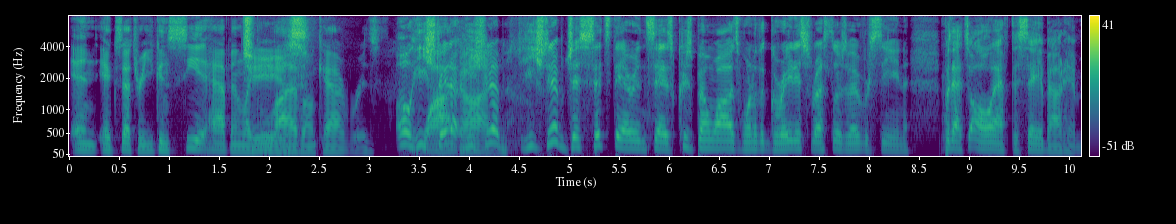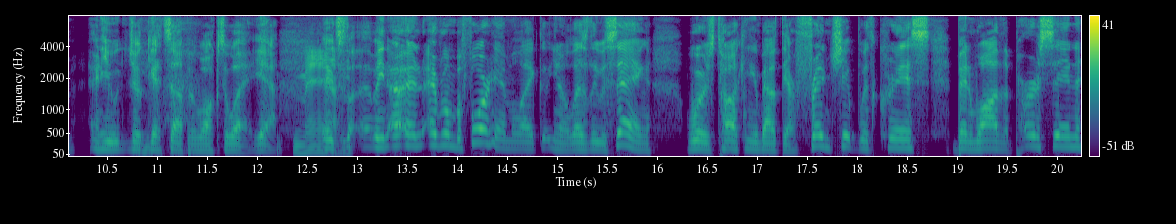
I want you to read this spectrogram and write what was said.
and etc. You can see it happen like Jeez. live on camera. It's Oh, he straight up, he straight up, he straight up just sits there and says, "Chris Benoit is one of the greatest wrestlers I've ever seen," but that's all I have to say about him. And he just gets up and walks away. Yeah, Man. it's. I mean, uh, and everyone before him, like you know, Leslie was saying, was talking about their friendship with Chris Benoit, the person,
